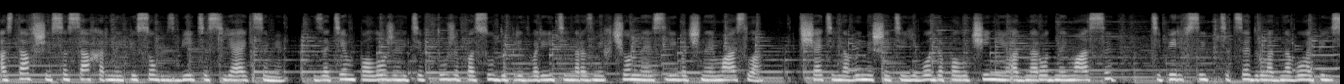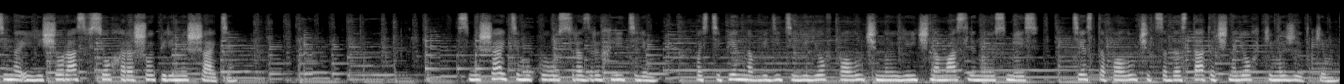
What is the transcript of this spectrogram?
Оставшийся сахарный песок взбейте с яйцами, затем положите в ту же посуду предварительно размягченное сливочное масло, тщательно вымешайте его до получения однородной массы, теперь всыпьте цедру одного апельсина и еще раз все хорошо перемешайте. Смешайте муку с разрыхлителем, постепенно введите ее в полученную яично-масляную смесь, тесто получится достаточно легким и жидким.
